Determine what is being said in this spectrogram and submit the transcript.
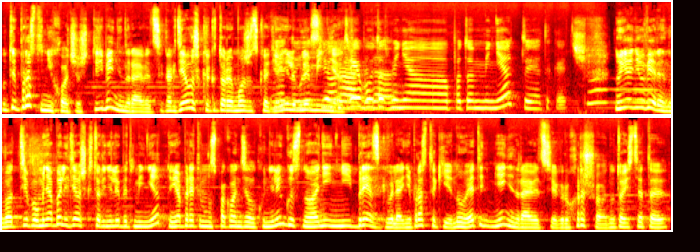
Ну, ты просто не хочешь, тебе не нравится. Как девушка, которая может сказать, Нет, я не люблю если минет. Если требует да, от меня потом минет, то я такая, чё? Ну, я не уверен. Вот, типа, у меня были девушки, которые не любят минет, но я при этом спокойно делал кунилингус, но они не брезговали, они просто такие, ну, это мне не нравится. Я говорю, хорошо. Ну, то есть это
